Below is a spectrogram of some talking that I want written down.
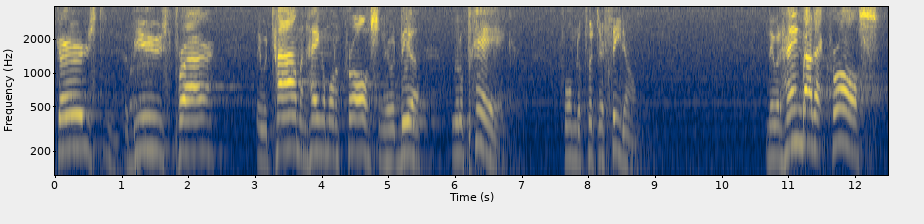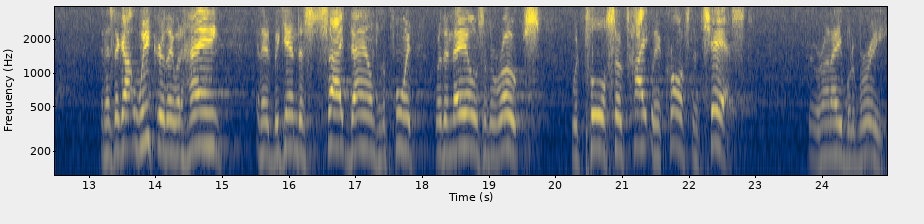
scourged and abused prior, they would tie them and hang them on a cross and there would be a little peg for them to put their feet on. They would hang by that cross, and as they got weaker, they would hang and they would begin to sag down to the point where the nails of the ropes would pull so tightly across their chest they were unable to breathe.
